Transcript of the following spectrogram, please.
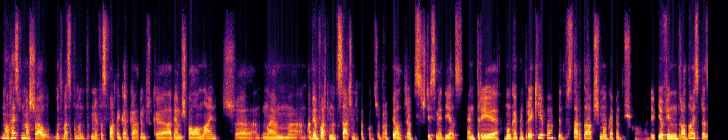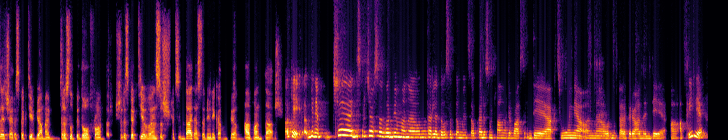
nu, hai să spunem așa, ultima săptămână pentru mine a fost foarte încărcat, pentru că aveam școală online și uh, noi am, uh, aveam foarte multe sarcini de făcut și într-un fel trebuie să știi să mediezi între munca pentru echipă, pentru startup și munca pentru școală. Adică eu fiind într-a 12, respectiv eu am mai trăsut pe două fronturi și respectiv însuși flexibilitatea asta vine ca un fel avantaj. Ok, bine, ce, despre ce o să vorbim în următoarele două săptămâni sau care sunt planurile voastre de acțiune în următoarea perioadă de aprilie.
